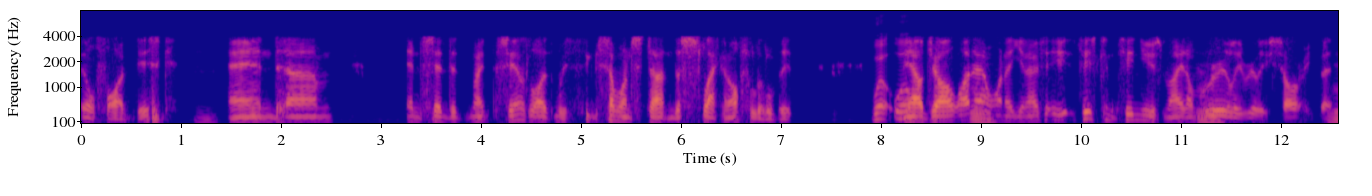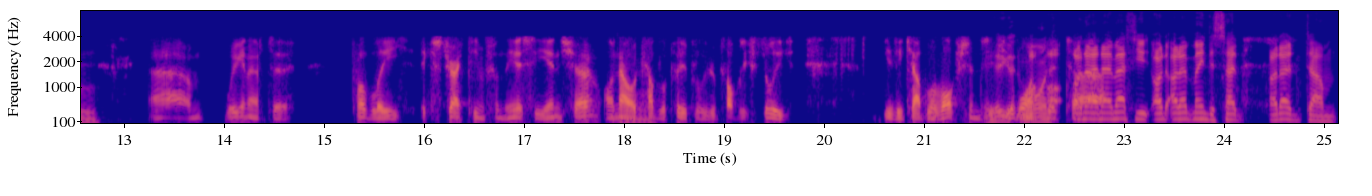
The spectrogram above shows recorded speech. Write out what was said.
L5 disc, Mm. and um, and said that mate, sounds like we think someone's starting to slacken off a little bit. Well, well, now, Joel, I Mm. don't want to, you know, if, if this continues, mate, I'm really, really sorry, but Mm. um, we're going to have to probably extract him from the SEN show. I know a couple of people who could probably still give you a couple of options Yeah, if who you got want. mind? but, I uh, don't know, Matthew. I, I don't mean to say. I don't um,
